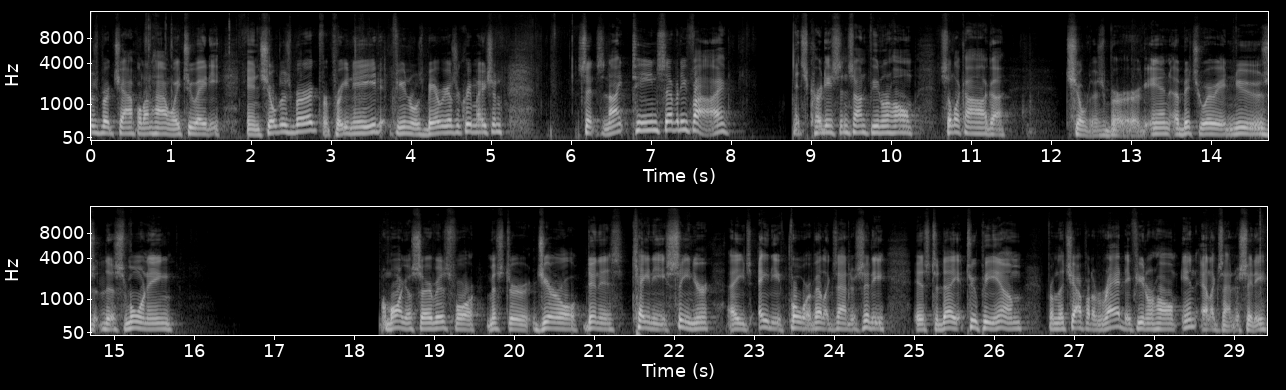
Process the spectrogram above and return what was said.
Childersburg Chapel on Highway 280 in Childersburg for pre-need funerals, burials, or cremation. Since 1975, it's Curtis and Son Funeral Home, Sylacauga, Childersburg. In obituary news this morning, memorial service for Mr. Gerald Dennis Caney Sr., age 84 of Alexander City, is today at 2 p.m. from the Chapel of Radney Funeral Home in Alexander City.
